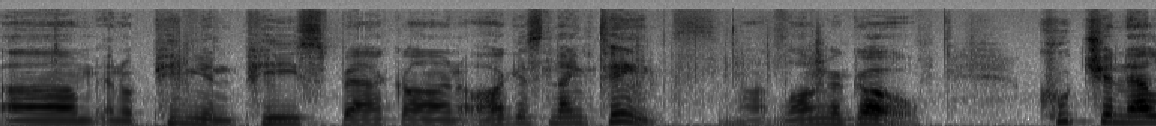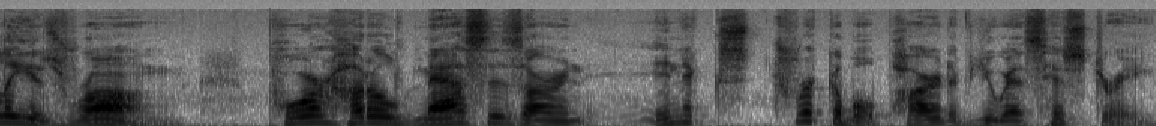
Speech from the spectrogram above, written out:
um, an opinion piece back on August 19th, not long ago. Cuccinelli is wrong. Poor huddled masses are an inextricable part of U.S. history.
